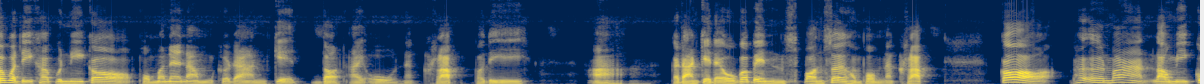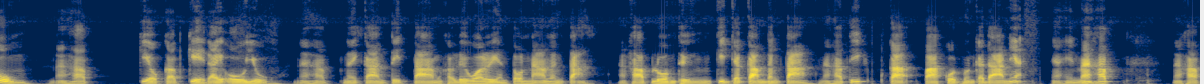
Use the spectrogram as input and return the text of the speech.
สวัสดีครับ วันนี้ก็ผมมาแนะนำกระดาน Gate.io นะครับ พอดีอ่ากระดาน Gate.io ก็เป็นสปอนเซอร์ของผมนะครับ ก็เผอิญว่าเรามีกลุ่มนะครับ เกี่ยวกับเกต I.O. อยู่นะครับ ในการติดตามเขาเรียกว่าเหรียญต้นน้ำต่างๆนะครับ รวมถึงกิจกรรมต่างๆนะครับ ที่ปรากฏบนกระดานนี่ยเนี่ยเห็นไหมครับนะครับ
